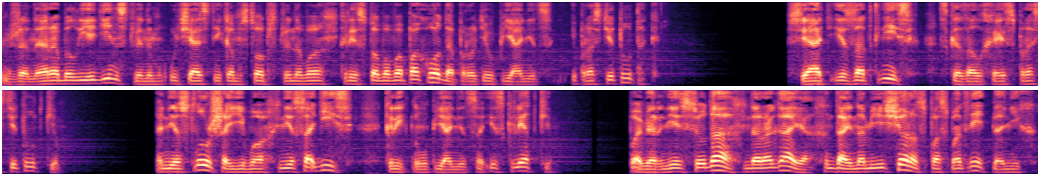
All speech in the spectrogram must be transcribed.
Дженера был единственным участником собственного крестового похода против пьяниц и проституток. «Сядь и заткнись», — сказал Хейс проститутке. «Не слушай его, не садись!» — крикнул пьяница из клетки. «Повернись сюда, дорогая, дай нам еще раз посмотреть на них».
